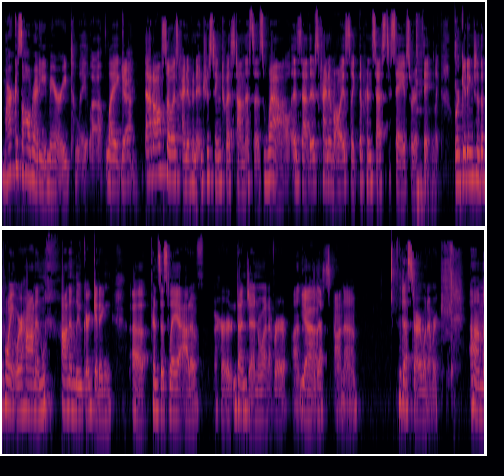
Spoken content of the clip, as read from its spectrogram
Mark is already married to Layla. Like Yeah. that also is kind of an interesting twist on this as well. Is that there's kind of always like the princess to save sort of thing. Like we're getting to the point where Han and Han and Luke are getting uh, Princess Leia out of her dungeon or whatever on Yeah. the Death, on uh, the Death Star or whatever. Um,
